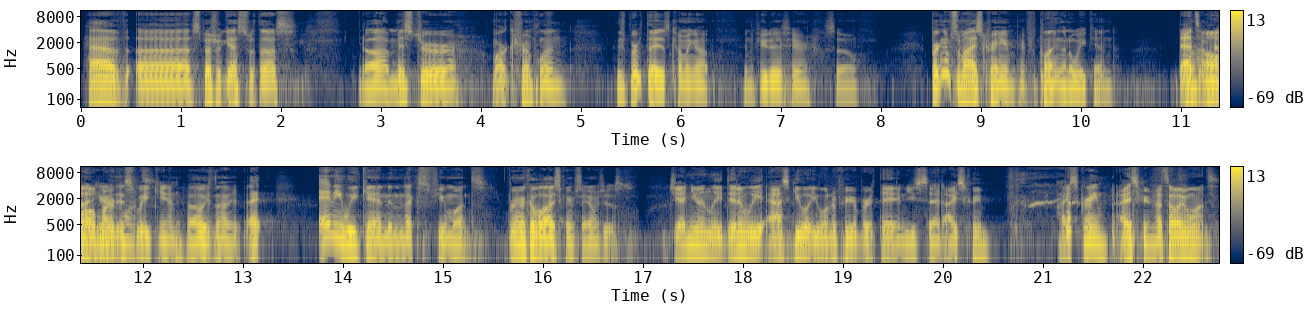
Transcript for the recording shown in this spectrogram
have a special guest with us, uh, Mr. Mark Shrimplin, whose birthday is coming up in a few days here. So bring him some ice cream if you're playing on a weekend. That's I'm all not here Mark this wants. weekend. Oh, he's not here. A- Any weekend in the next few months. Bring a couple ice cream sandwiches. Genuinely, didn't we ask you what you wanted for your birthday and you said ice cream? Ice cream. Ice cream. That's all he wants.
